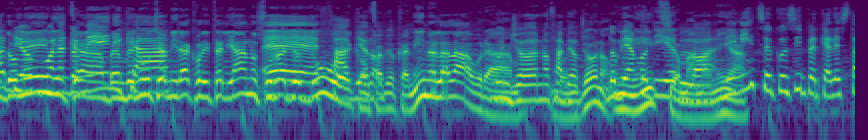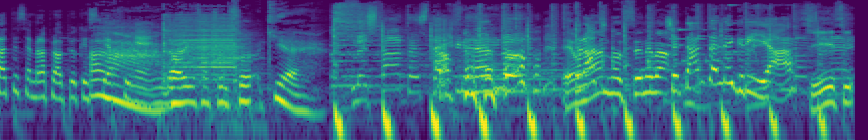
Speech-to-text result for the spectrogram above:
Fabio, domenica, buona domenica. benvenuti a Miracolo Italiano su Eh, Radio 2 Fabio, con Fabio Canino e la Laura. Buongiorno Fabio, Buongiorno, dobbiamo inizio, dirlo. mamma eh. L'inizio è così perché l'estate sembra proprio che stia Ah, finendo. Chi è? L'estate Sta finendo e un Però anno c'è- se ne va. C'è tanta allegria. Sì, sì,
